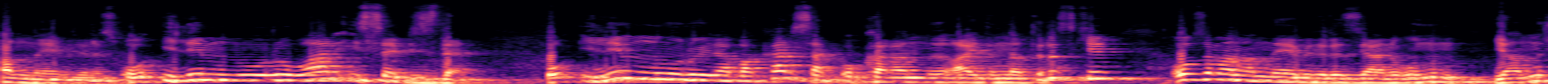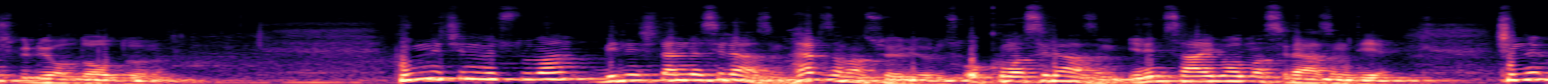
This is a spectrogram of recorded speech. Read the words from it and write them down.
anlayabiliriz. O ilim nuru var ise bizde, o ilim nuruyla bakarsak o karanlığı aydınlatırız ki o zaman anlayabiliriz yani onun yanlış bir yolda olduğunu. Bunun için Müslüman bilinçlenmesi lazım. Her zaman söylüyoruz. Okuması lazım. ilim sahibi olması lazım diye. Şimdi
